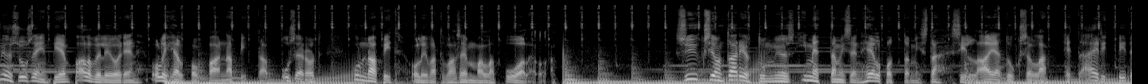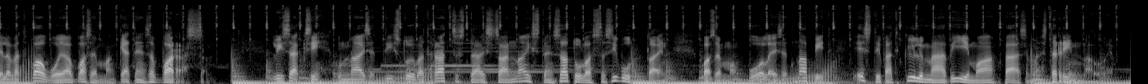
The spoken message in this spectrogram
myös useimpien palvelijoiden oli helpompaa napittaa puserot, kun napit olivat vasemmalla puolella. Syyksi on tarjottu myös imettämisen helpottamista sillä ajatuksella, että äidit pitelevät vauvoja vasemman kätensä varassa – Lisäksi, kun naiset istuivat ratsastaessaan naisten satulassa sivuttain, vasemmanpuoleiset napit estivät kylmää viimaa pääsemästä rinnalle.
